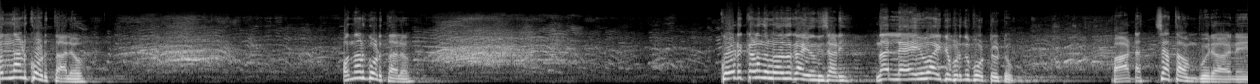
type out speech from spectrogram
ഒന്നാണ് കൊടുത്താലോ? ഒന്നാണ് കൊടുത്താലോ? കൊടുക്കണം എന്നുള്ളതൊന്ന് കൈ ഒന്ന് ചാടി. എന്നാ ലൈവായിട്ട് ഇവിടുന്ന് പൊട്ട് കിട്ടും. പടച്ച തമ്പുരാനേ.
